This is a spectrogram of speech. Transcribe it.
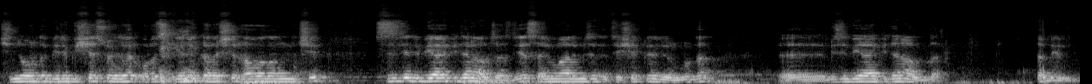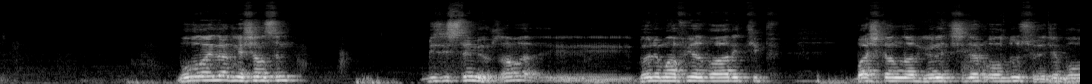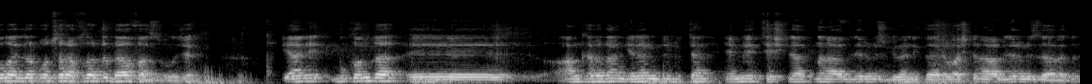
Şimdi orada biri bir şey söyler, orası gene karışır havaalanının içi. Siz dedi VIP'den alacağız diye. Sayın Valimize de teşekkür ediyorum buradan. Ee, bizi VIP'den aldılar. Tabii bu olaylar yaşansın biz istemiyoruz ama e, böyle mafya tip başkanlar, yöneticiler olduğu sürece bu olaylar o taraflarda daha fazla olacak. Yani bu konuda e, Ankara'dan Genel Müdürlükten Emniyet Teşkilatı'ndan abilerimiz, Güvenlik Daire Başkanı abilerimiz de aradı.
